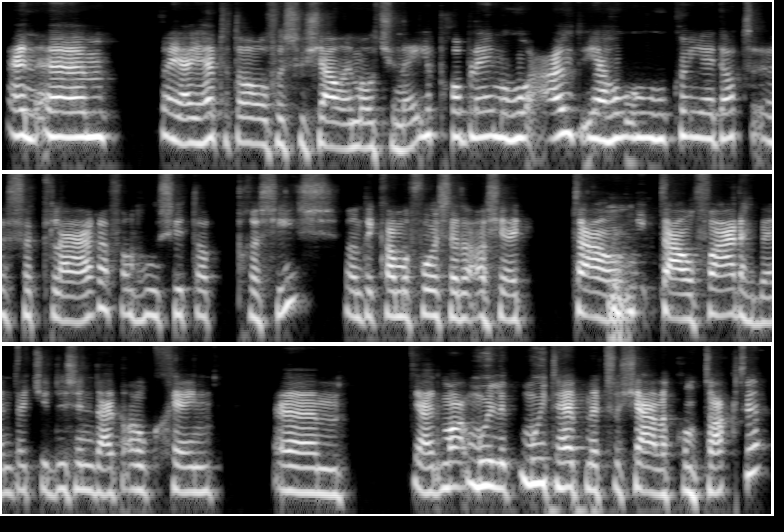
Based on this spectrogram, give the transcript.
En ehm, nou ja, je hebt het al over sociaal-emotionele problemen. Hoe, uit, ja, hoe, hoe kun jij dat eh, verklaren? Van hoe zit dat precies? Want ik kan me voorstellen als jij taal, niet taalvaardig bent, dat je dus inderdaad ook geen ehm, ja, moeilijk, moeite hebt met sociale contacten.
